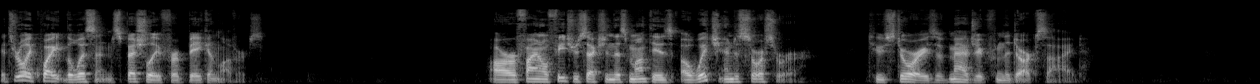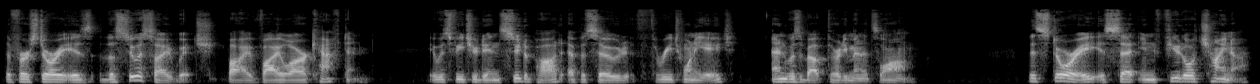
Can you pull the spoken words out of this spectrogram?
It's really quite the listen, especially for bacon lovers. Our final feature section this month is A Witch and a Sorcerer Two Stories of Magic from the Dark Side. The first story is The Suicide Witch by Vylar Kaftan. It was featured in Pseudopod episode 328 and was about 30 minutes long. This story is set in feudal China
